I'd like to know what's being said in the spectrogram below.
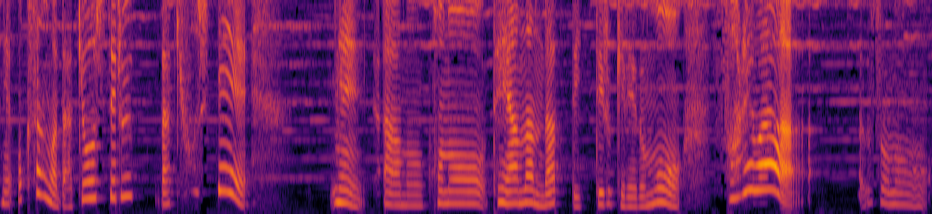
う。で、奥さんは妥協してる、妥協して、ね、あの、この提案なんだって言ってるけれども、それは、その、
